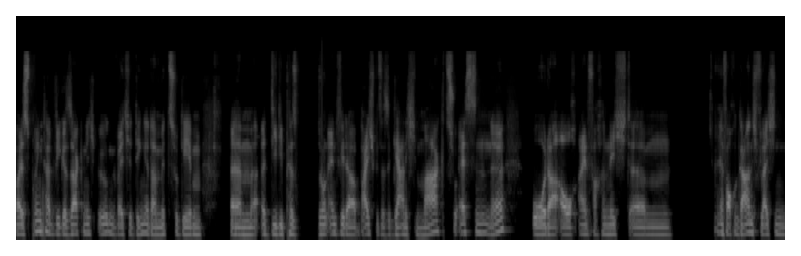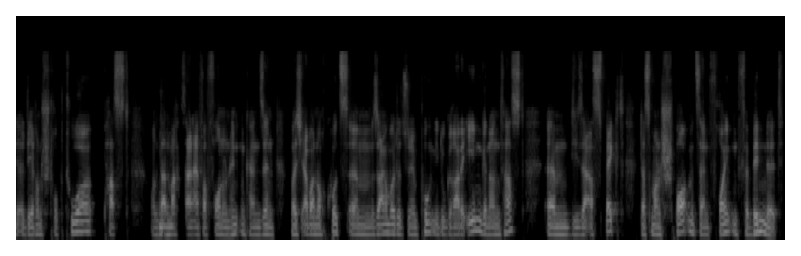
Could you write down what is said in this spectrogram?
Weil es bringt halt, wie gesagt, nicht irgendwelche Dinge da mitzugeben, ähm, die die Person entweder beispielsweise gar nicht mag zu essen, ne? Oder auch einfach nicht ähm, einfach auch gar nicht vielleicht in deren Struktur passt. Und dann mhm. macht es halt einfach vorne und hinten keinen Sinn. Was ich aber noch kurz ähm, sagen wollte zu den Punkten, die du gerade eben genannt hast, ähm, dieser Aspekt, dass man Sport mit seinen Freunden verbindet,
